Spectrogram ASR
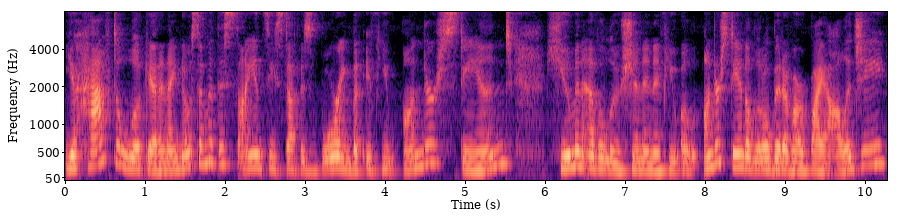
you have to look at, and I know some of this sciencey stuff is boring, but if you understand human evolution and if you uh, understand a little bit of our biology,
